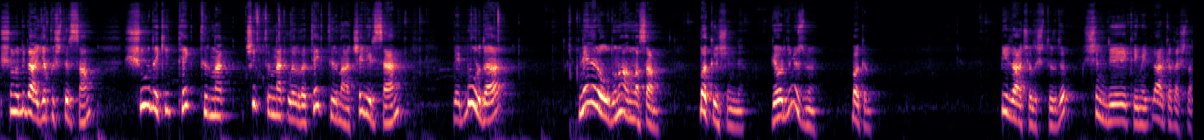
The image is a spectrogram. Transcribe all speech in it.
şunu bir daha yapıştırsam şuradaki tek tırnak çift tırnakları da tek tırnağa çevirsem ve burada neler olduğunu anlasam. Bakın şimdi. Gördünüz mü? Bakın. Bir daha çalıştırdım. Şimdi kıymetli arkadaşlar.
